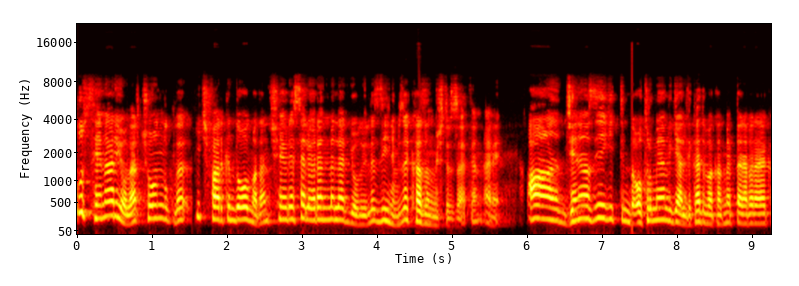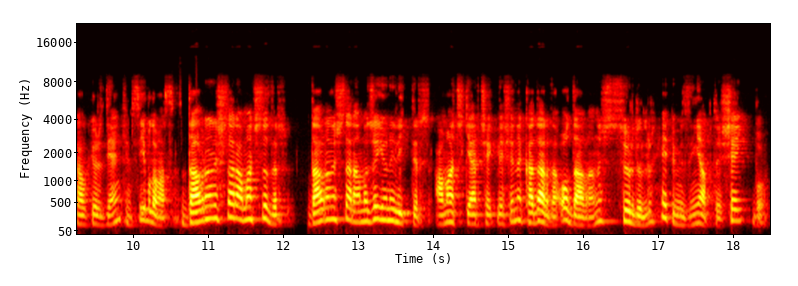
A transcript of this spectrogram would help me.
Bu senaryolar çoğunlukla hiç farkında olmadan çevresel öğrenmeler yoluyla zihnimize kazınmıştır zaten. Hani aa cenazeye gittim de oturmaya mı geldik hadi bakalım hep beraber ayağa kalkıyoruz diyen kimseyi bulamazsınız. Davranışlar amaçlıdır. Davranışlar amaca yöneliktir. Amaç gerçekleşene kadar da o davranış sürdürülür. Hepimizin yaptığı şey bu.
